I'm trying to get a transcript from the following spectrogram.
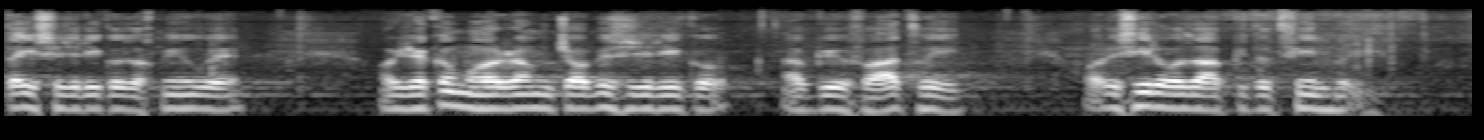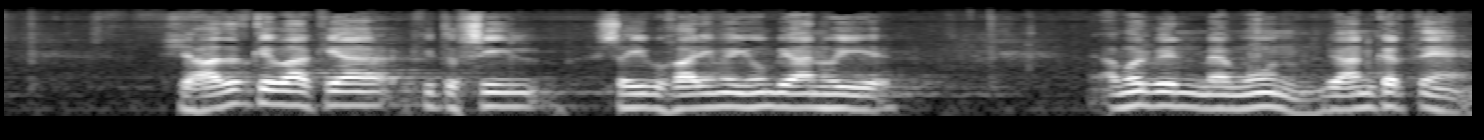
تیئیس ہجری کو زخمی ہوئے اور یکم محرم چوبیس ہجری کو آپ کی وفات ہوئی اور اسی روز آپ کی تدفین ہوئی۔ شہادت کے واقعہ کی تفصیل صحیح بخاری میں یوں بیان ہوئی ہے۔ عمر بن میمون بیان کرتے ہیں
